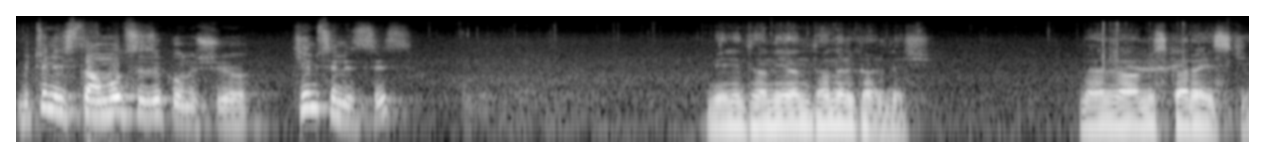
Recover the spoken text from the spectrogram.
Bütün İstanbul sizi konuşuyor. Kimsiniz siz? Beni tanıyan tanır kardeş. Ben Ramiz Karaeski.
